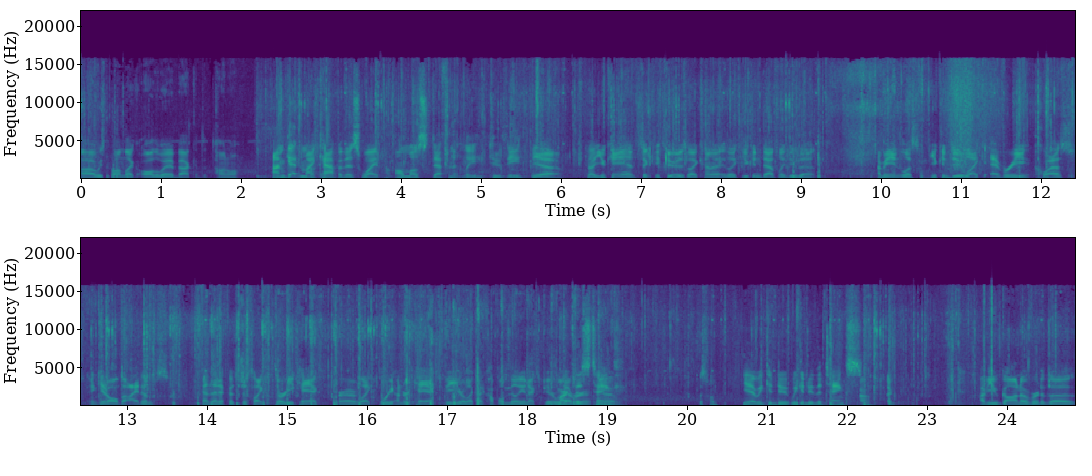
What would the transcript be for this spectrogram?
Uh, we spawned like all the way back at the tunnel. I'm getting my cap of this wipe. Almost definitely, Toothy. Yeah. No, you can. 62 is like kind of like you can definitely do that. I mean, listen, you can do like every quest and get all the items, and then if it's just like 30k X, or like 300k XP or like a couple million XP or Mark whatever. this you know- tank. this one. Yeah, we could do we could do the tanks. Oh, sick. Have you gone over to the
